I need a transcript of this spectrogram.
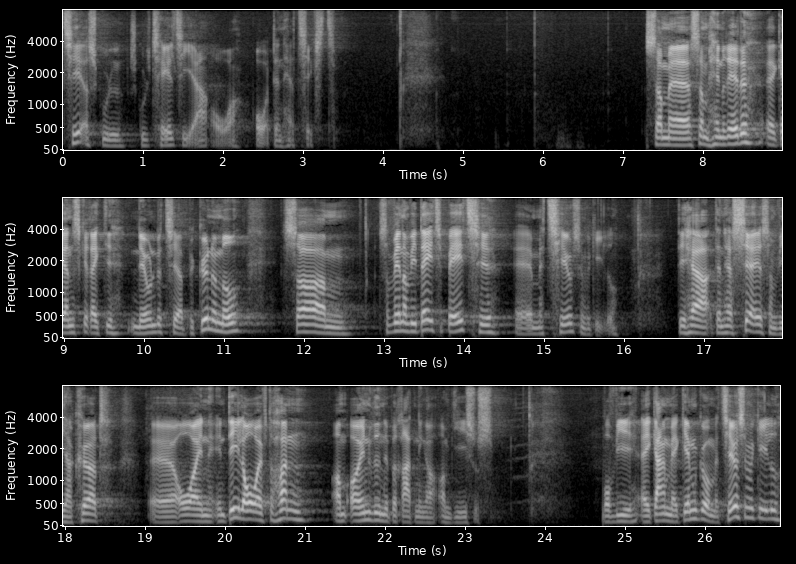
til at skulle, skulle tale til jer over, over den her tekst. Som, uh, som Henriette øh, ganske rigtigt nævnte til at begynde med, så, øhm, så vender vi i dag tilbage til uh, Matteus evangeliet. Det her, den her serie, som vi har kørt uh, over en, en del år efterhånden, om øjenvidende beretninger om Jesus. Hvor vi er i gang med at gennemgå Matteus evangeliet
